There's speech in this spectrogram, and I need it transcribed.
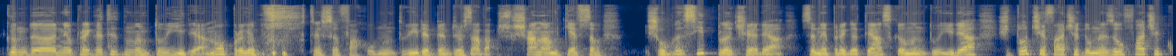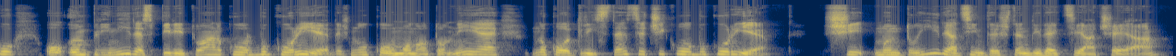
când uh, ne-a pregătit mântuirea, nu pregătit, trebuie să fac o mântuire pentru asta, dar așa n-am chef să... Și-o găsit plăcerea să ne pregătească mântuirea și tot ce face Dumnezeu face cu o împlinire spirituală, cu o bucurie, deci nu cu o monotonie, nu cu o tristețe, ci cu o bucurie. Și mântuirea țintește în direcția aceea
